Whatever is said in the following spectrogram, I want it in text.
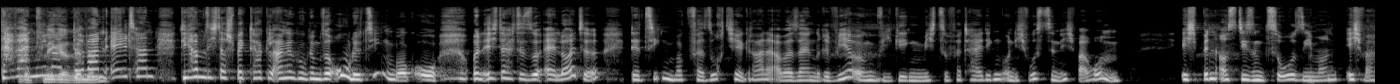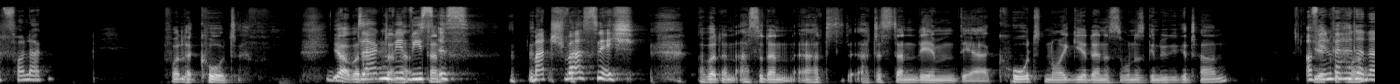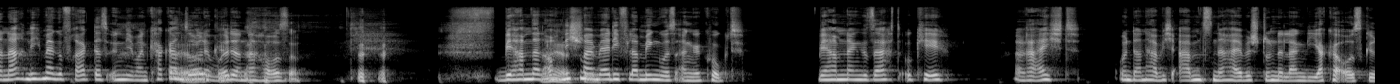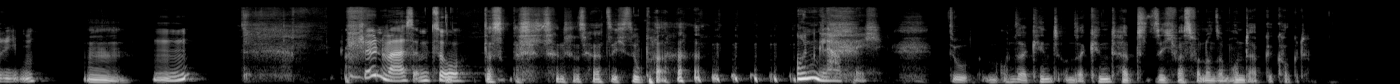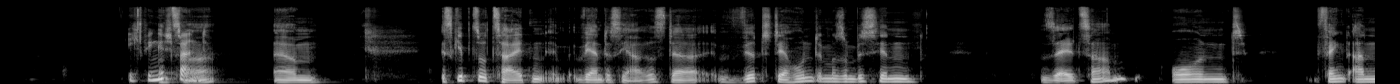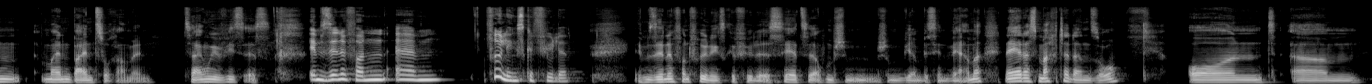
Da waren, niemand, da waren Eltern, die haben sich das Spektakel angeguckt und so, oh, der Ziegenbock, oh. Und ich dachte so, ey Leute, der Ziegenbock versucht hier gerade aber sein Revier irgendwie gegen mich zu verteidigen und ich wusste nicht warum. Ich bin aus diesem Zoo, Simon, ich war voller voller Kot. Ja, aber sagen dann, dann, wir, wie es ist. Matsch war es nicht. Aber dann hast du dann, hat, hat es dann dem, der Code Neugier deines Sohnes Genüge getan? Auf Hier, jeden Fall hat er danach nicht mehr gefragt, dass irgendjemand kackern ja, soll, okay. er wollte dann nach Hause. Wir haben dann auch ja, nicht schön. mal mehr die Flamingos angeguckt. Wir haben dann gesagt, okay, reicht. Und dann habe ich abends eine halbe Stunde lang die Jacke ausgerieben. Mm. Mhm. Schön war es im Zoo. Das, das, das hört sich super an. Unglaublich. Du, unser Kind, unser Kind hat sich was von unserem Hund abgeguckt. Ich bin Und gespannt. Zwar, ähm, es gibt so Zeiten während des Jahres, da wird der Hund immer so ein bisschen seltsam und fängt an, mein Bein zu rammeln. Sagen wir, wie es ist. Im Sinne von ähm, Frühlingsgefühle. Im Sinne von Frühlingsgefühle. Ist ja jetzt auch schon, schon wieder ein bisschen wärmer. Naja, das macht er dann so. Und ähm,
